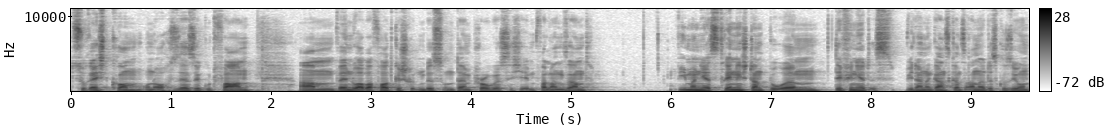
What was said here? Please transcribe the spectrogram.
zurechtkommen und auch sehr, sehr gut fahren. Ähm, wenn du aber fortgeschritten bist und dein Progress sich eben verlangsamt, wie man jetzt Trainingsstand ähm, definiert, ist wieder eine ganz, ganz andere Diskussion.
